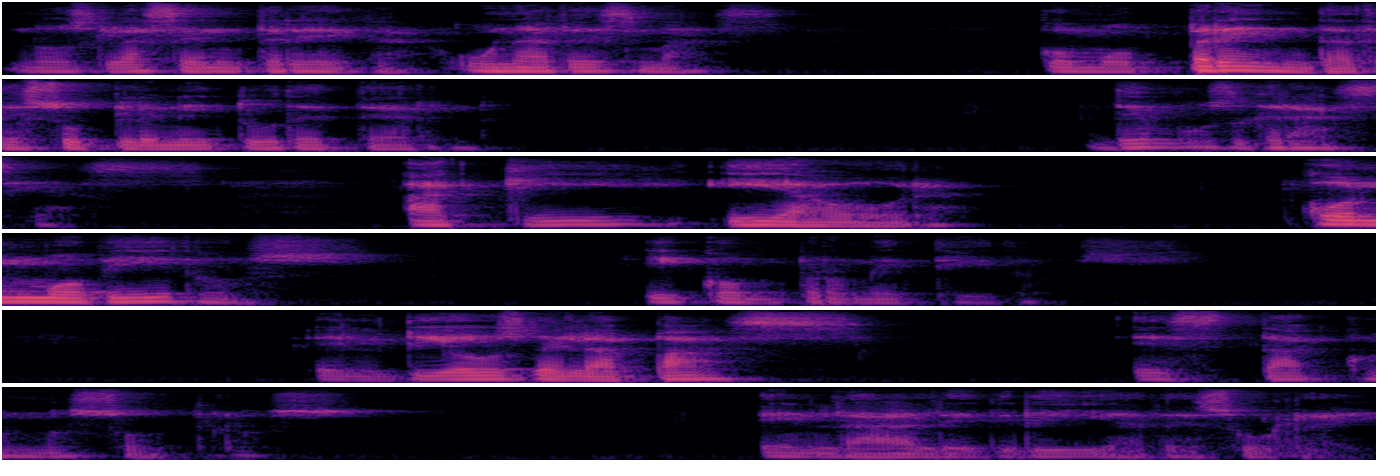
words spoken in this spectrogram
nos las entrega una vez más como prenda de su plenitud eterna. Demos gracias aquí y ahora, conmovidos y comprometidos. El Dios de la paz está con nosotros en la alegría de su reino.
